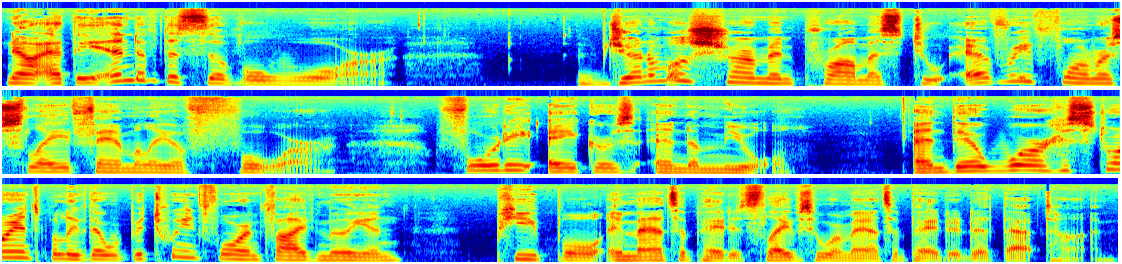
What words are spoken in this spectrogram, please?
Now, at the end of the Civil War, General Sherman promised to every former slave family of four 40 acres and a mule. And there were, historians believe, there were between four and five million people, emancipated slaves who were emancipated at that time.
